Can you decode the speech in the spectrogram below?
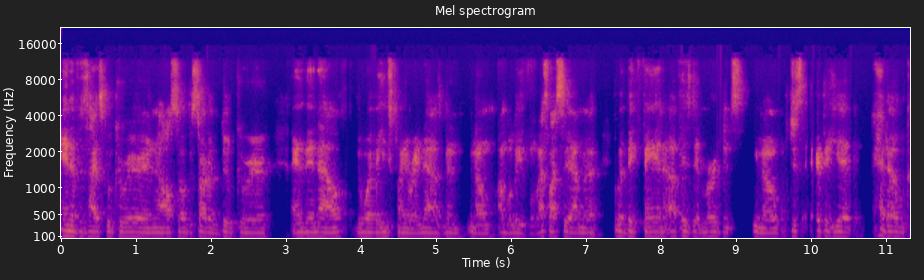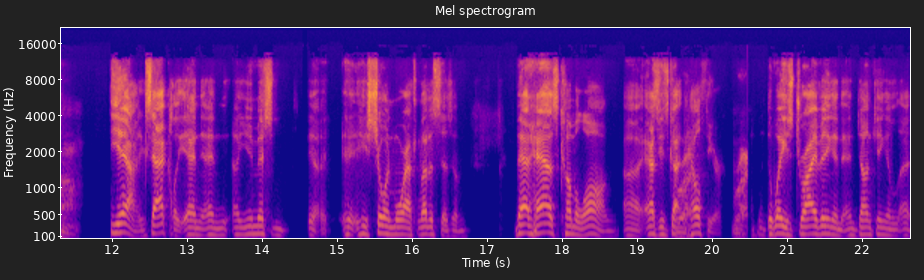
End of his high school career and also the start of the Duke career. And then now the way he's playing right now has been, you know, unbelievable. That's why I say I'm a, I'm a big fan of his emergence. You know, just everything he had had to overcome. Yeah, exactly. And and uh, you mentioned you know, he's showing more athleticism. That has come along uh, as he's gotten Right. healthier. Right. The way he's driving and, and dunking and uh,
